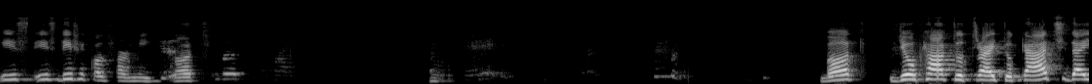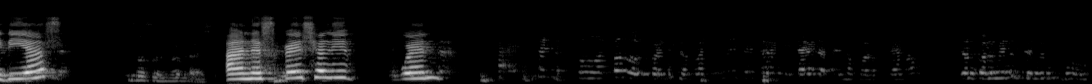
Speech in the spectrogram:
It's, it's difficult for me, but but you have to try to catch the ideas, and especially when Como todos, por ejemplo, cuando uno intenta imitar el acento colombiano, los colombianos se vuelven como,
